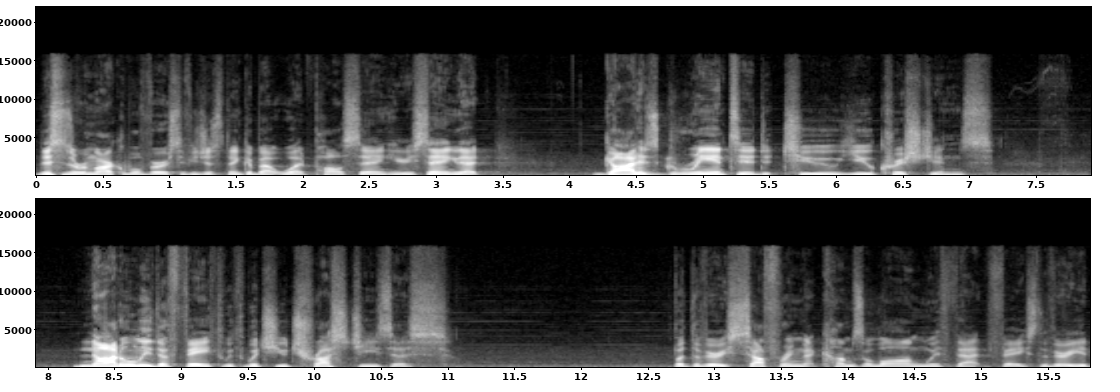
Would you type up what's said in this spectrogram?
This is a remarkable verse if you just think about what Paul's saying here. He's saying that God has granted to you, Christians, not only the faith with which you trust Jesus, but the very suffering that comes along with that faith, the very,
